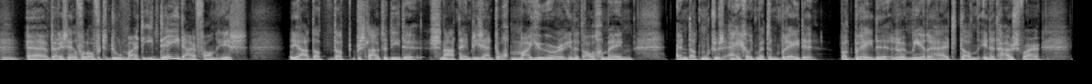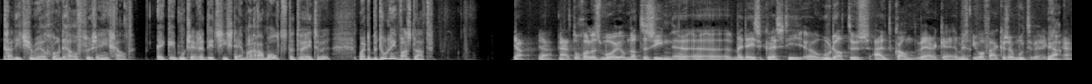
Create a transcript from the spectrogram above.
Hmm. Eh, daar is heel veel over te doen, maar het idee daarvan is ja, dat, dat besluiten die de Senaat neemt, die zijn toch majeur in het algemeen. En dat moet dus eigenlijk met een brede, wat bredere meerderheid dan in het huis waar traditioneel gewoon de helft plus één geldt. Ik, ik moet zeggen, dit systeem rammelt, dat weten we. Maar de bedoeling was dat. Ja, ja. Nou, toch wel eens mooi om dat te zien uh, uh, bij deze kwestie. Uh, hoe dat dus uit kan werken. En misschien wel vaker zou moeten werken. Ja. ja.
